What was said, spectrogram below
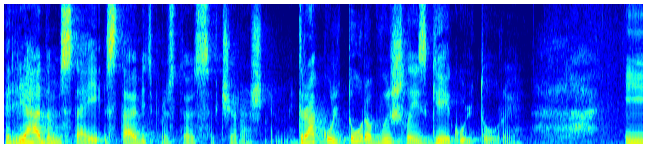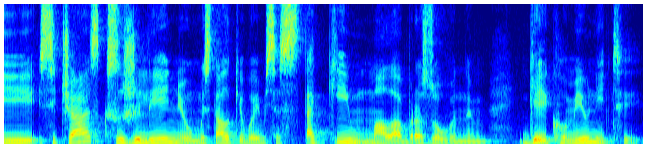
рядом ставить просто со вчерашними? Drag культура вышла из гей-культуры – и сейчас, к сожалению, мы сталкиваемся с таким малообразованным гей-комьюнити,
